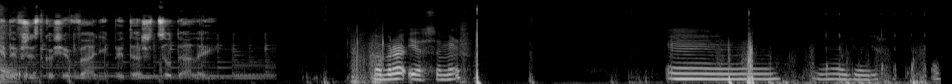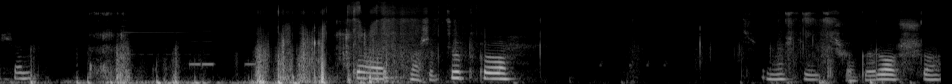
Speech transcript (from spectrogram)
Kiedy wszystko się wali, pytasz, co dalej. Dobra, jestem już. Mm, no, 98. Tak, na szybciutko. 13 i 3 grosze.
